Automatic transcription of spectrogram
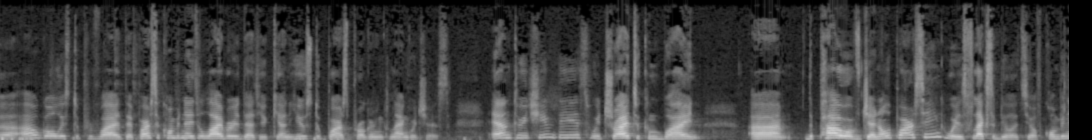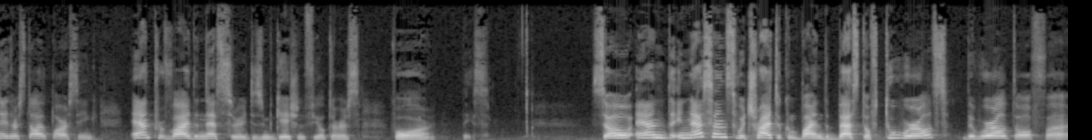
uh, our goal is to provide the parser combinator library that you can use to parse programming languages. And to achieve this, we try to combine uh, the power of general parsing with flexibility of combinator style parsing and provide the necessary disambiguation filters for this. So, and in essence, we try to combine the best of two worlds, the world of uh,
